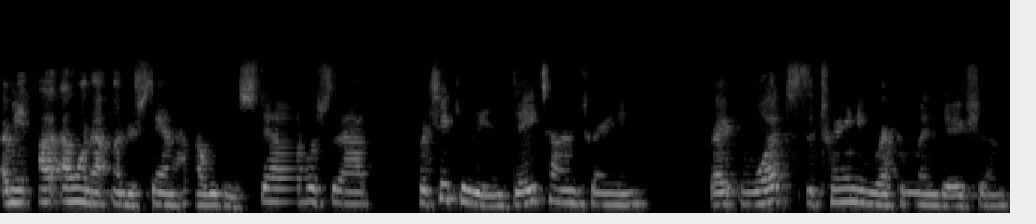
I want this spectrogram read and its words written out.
I mean, I, I want to understand how we can establish that, particularly in daytime training, right? What's the training recommendation,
